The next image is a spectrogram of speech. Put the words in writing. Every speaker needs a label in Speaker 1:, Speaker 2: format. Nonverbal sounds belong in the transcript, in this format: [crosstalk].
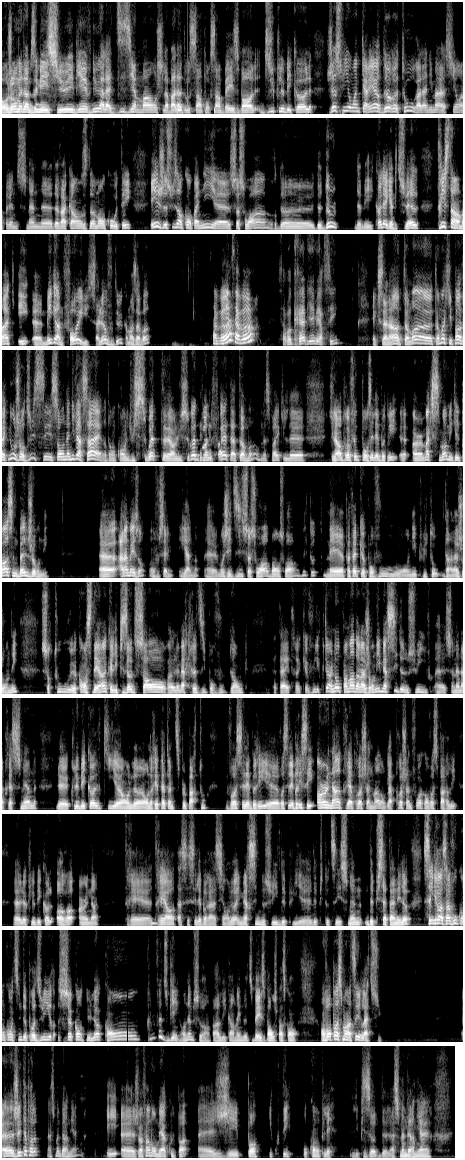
Speaker 1: Bonjour, mesdames et messieurs, et bienvenue à la dixième manche, la balado 100% baseball du Club École. Je suis Yoann Carrière, de retour à l'animation après une semaine euh, de vacances de mon côté, et je suis en compagnie euh, ce soir de, deux de mes collègues habituels, Tristan Mac et euh, Megan Foy. Salut à vous deux, comment ça va?
Speaker 2: Ça va, ça va?
Speaker 3: Ça va très bien, merci.
Speaker 1: Excellent. Thomas, euh, Thomas qui n'est pas avec nous aujourd'hui, c'est son anniversaire. Donc, on lui souhaite, euh, on lui souhaite bonne [laughs] fête à Thomas. On espère qu'il euh, en profite pour célébrer un maximum et qu'il passe une belle journée. à la maison, on vous salue également. moi, j'ai dit ce soir, bonsoir et tout, mais peut-être que pour vous, on est plus tôt dans la journée, surtout considérant que l'épisode sort le mercredi pour vous. Donc, peut-être que vous l'écoutez un autre moment dans la journée. Merci de nous suivre euh, semaine après semaine. Le Club École, qui, euh, on, le, répète un petit peu partout, va célébrer, euh, va célébrer ses un an très prochainement. Donc, la prochaine fois qu'on va se parler, le Club École aura un an. Très, très hâte à ces célébrations-là. Et merci de nous suivre depuis, depuis toutes ces semaines, depuis cette année-là. C'est grâce à vous qu'on continue de produire ce contenu-là, qu'on nous fait du bien. On aime ça, en parler quand même du baseball. Je pense qu'on on va pas se mentir là-dessus. Euh, J'étais pas là la semaine dernière et euh, je vais faire mon mea culpa. Euh, J'ai pas écouté au complet l'épisode de la semaine dernière.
